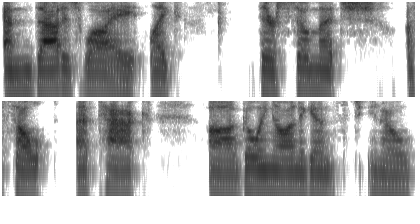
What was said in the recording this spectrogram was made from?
And that is why, like, there's so much assault, attack uh, going on against, you know,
